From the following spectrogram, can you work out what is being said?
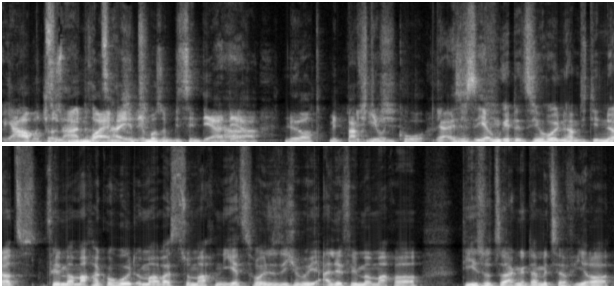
ja, aber Joss Whedon war ja schon immer so ein bisschen der, Ja. der Nerd mit Buffy Richtig. und Co. Ja, es ist eher umgekehrt. Sie holen, haben sich die Nerds Filmemacher geholt, um mal was zu machen. Jetzt holen sie sich irgendwie alle Filmemacher, die sozusagen, damit sie auf ihrer,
